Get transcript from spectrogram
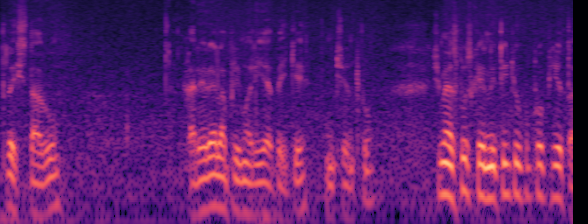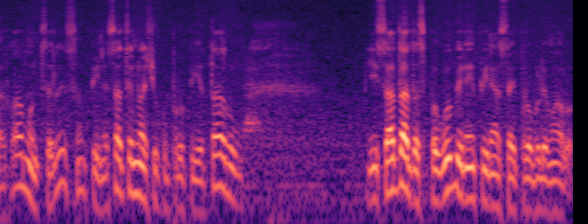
Trăistaru, care era la primăria veche, în centru, și mi-a spus că e litigiu cu proprietarul. Am înțeles, în fine. S-a terminat și cu proprietarul, I s-a dat despăgubire, în fine, asta e problema lor.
